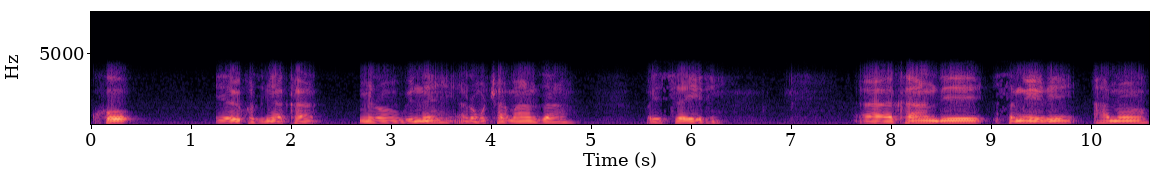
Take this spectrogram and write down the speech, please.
ko yabikoze imyaka mirongo ine ari umucamanza wa isirayeli. Ah, kandi samweli hano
